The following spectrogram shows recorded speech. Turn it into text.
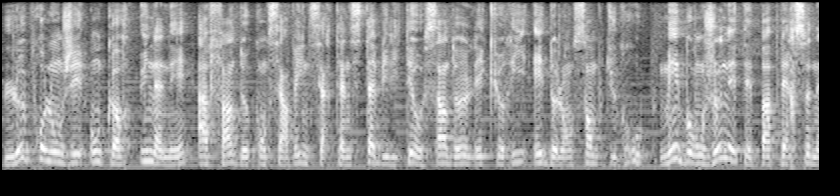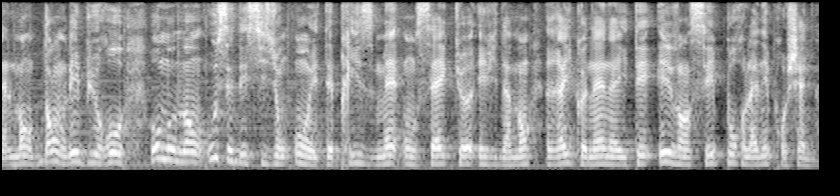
le prolonger encore une année afin de conserver une certaine stabilité au sein de l'écurie et de l'ensemble du groupe. Mais bon, je n'étais pas personnellement dans les bureaux au moment où ces décisions ont été prises, mais on sait que évidemment Raikkonen a été évincé pour l'année prochaine.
